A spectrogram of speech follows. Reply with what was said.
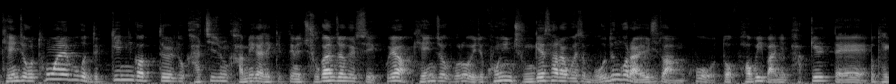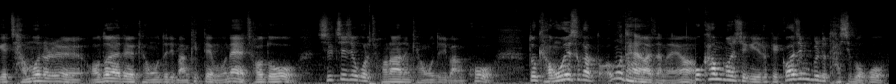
개인적으로 통화해보고 느낀 것들도 같이 좀 가미가 됐기 때문에 주관적일 수 있고요. 개인적으로 이제 공인중개사라고 해서 모든 걸 알지도 않고 또 법이 많이 바뀔 때 되게 자문을 얻어야 될 경우들이 많기 때문에 저도 실질적으로 전화하는 경우들이 많고 또 경우의 수가 너무 다양하잖아요. 꼭 한 번씩 이렇게 꺼진 불도 다시 보고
